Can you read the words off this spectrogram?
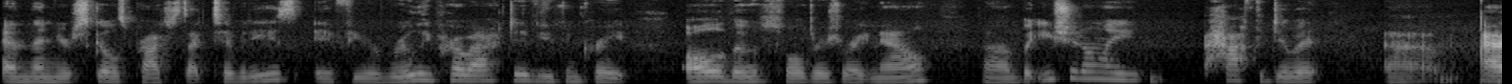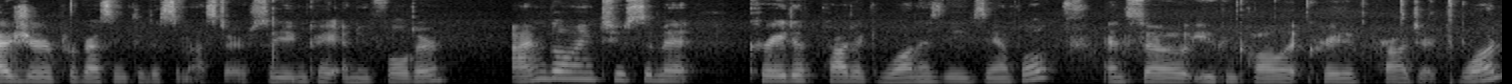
and then your skills practice activities. If you're really proactive, you can create all of those folders right now. Um, but you should only have to do it um, as you're progressing through the semester. So you can create a new folder. I'm going to submit Creative Project 1 is the example, and so you can call it Creative Project 1,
